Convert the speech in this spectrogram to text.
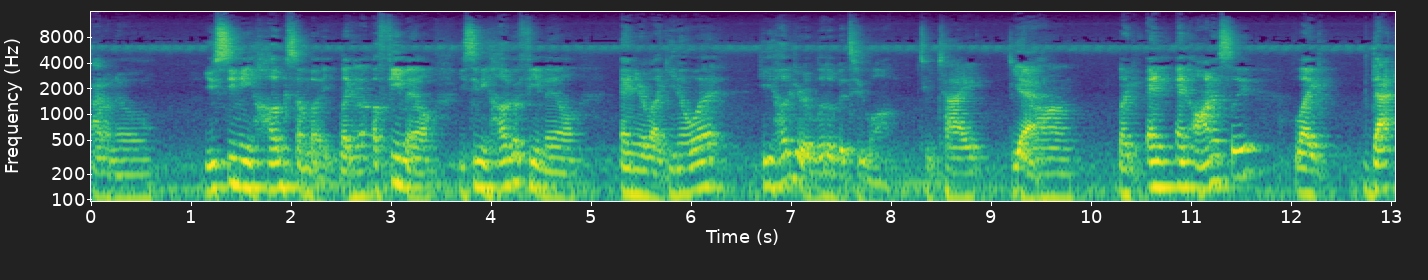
I don't know, you see me hug somebody, like Mhm. a female, you see me hug a female and you're like, "You know what? He hugged her a little bit too long." too tight. Too Yeah. long. Like and and honestly, like that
